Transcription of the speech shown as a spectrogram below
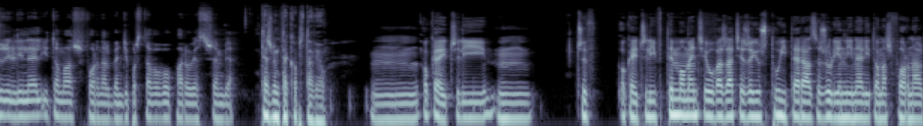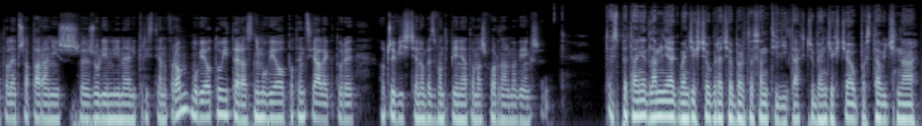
Julian Linel i Tomasz Fornal będzie podstawową parą Jastrzębia. Też bym tak obstawiał. Mm, Okej, czyli mm, czy w, okej, czyli w tym momencie uważacie, że już tu i teraz Julien Linelli, Tomasz Fornal to lepsza para niż Julien Linelli, Christian From? Mówię o tu i teraz, nie mówię o potencjale, który oczywiście, no bez wątpienia Tomasz Fornal ma większy. To jest pytanie dla mnie, jak będzie chciał grać Roberto Santilli, tak? Czy będzie chciał postawić na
